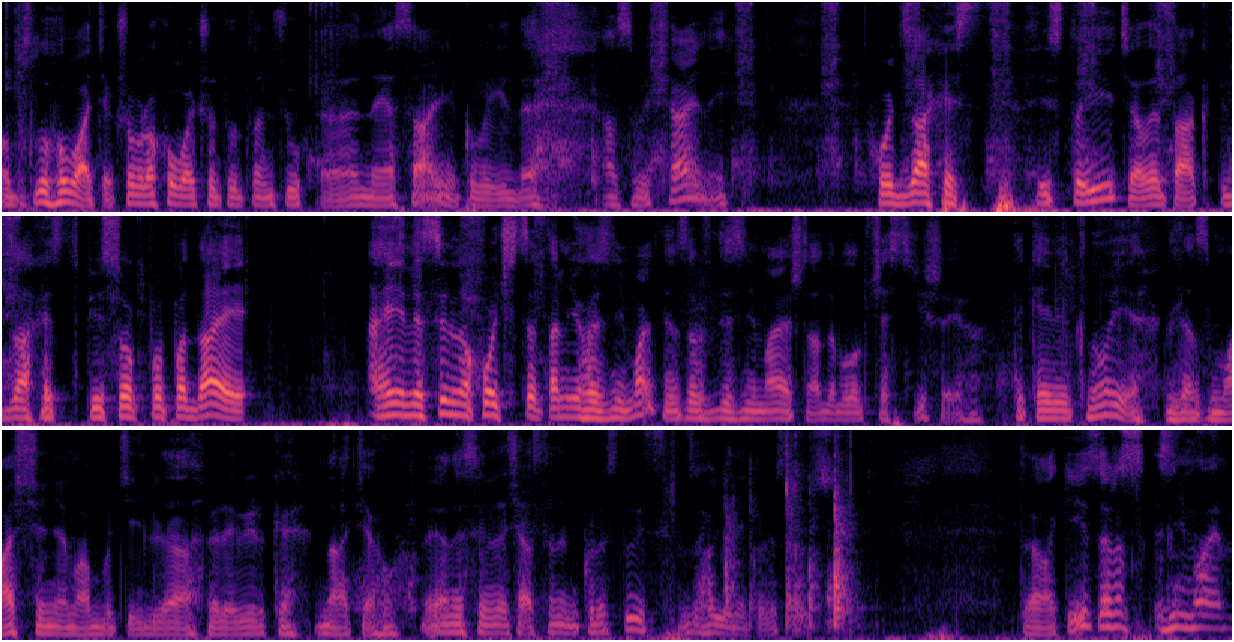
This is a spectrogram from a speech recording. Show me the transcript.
обслугувати. Якщо враховувати, що тут ланцюг е, не сальниковий йде, а звичайний. Хоч захист і стоїть, але так, під захист пісок попадає. А і не сильно хочеться там його знімати, не завжди знімаєш, треба було б частіше його. Таке вікно є для змащення, мабуть, і для перевірки натягу. Ну, Я не сильно часто ним користуюсь, взагалі не користуюсь. Так, і зараз знімаємо.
